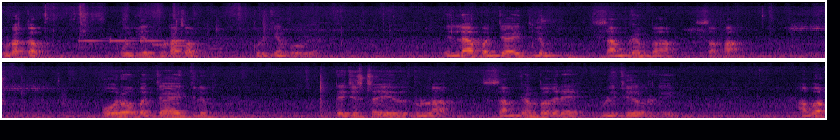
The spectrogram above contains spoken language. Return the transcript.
തുടക്കം പുതിയ തുടക്കം കുറിക്കാൻ പോവുകയാണ് എല്ലാ പഞ്ചായത്തിലും സംരംഭ സഭ. ഓരോ പഞ്ചായത്തിലും രജിസ്റ്റർ ചെയ്തിട്ടുള്ള സംരംഭകരെ വിളിച്ചു ചേർക്കുകയും അവർ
